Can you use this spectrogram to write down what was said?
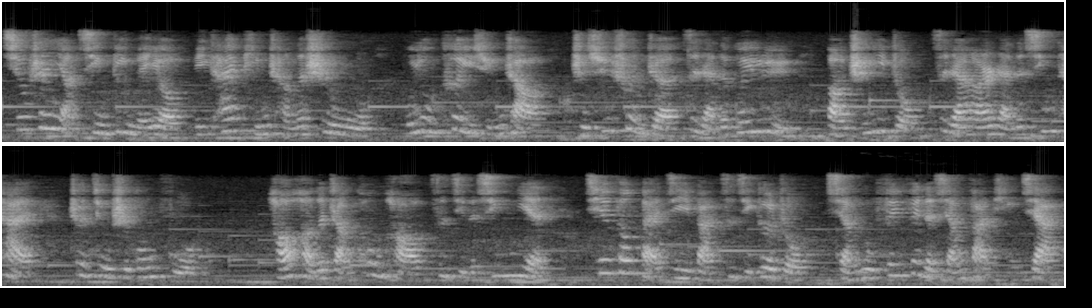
修身养性，并没有离开平常的事物，不用刻意寻找，只需顺着自然的规律，保持一种自然而然的心态，这就是功夫。好好的掌控好自己的心念。千方百计把自己各种想入非非的想法停下，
